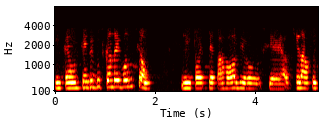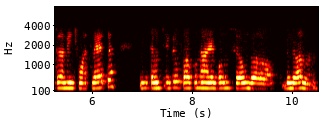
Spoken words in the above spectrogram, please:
Então, sempre buscando a evolução não importa se é para hobby ou se é, sei lá, futuramente um atleta. Então, sempre eu foco na evolução do, do meu aluno.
